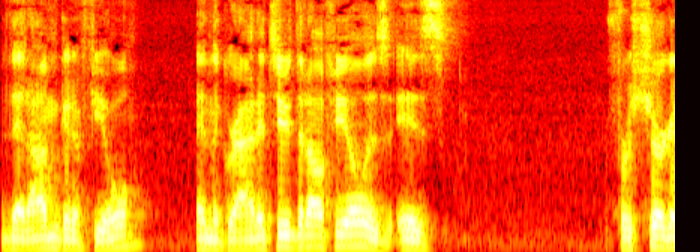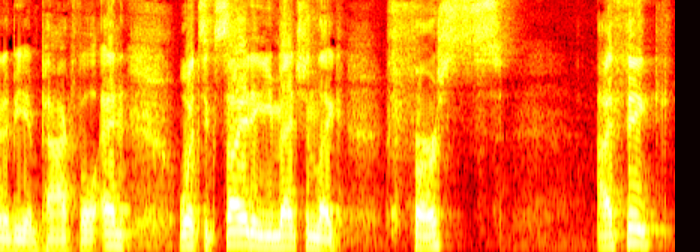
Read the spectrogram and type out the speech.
that I'm going to feel and the gratitude that I'll feel is is for sure going to be impactful. And what's exciting you mentioned like firsts. I think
